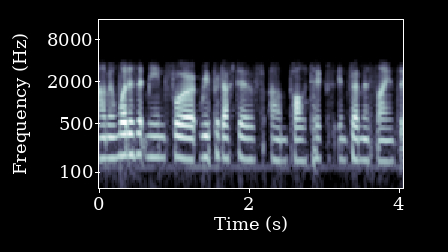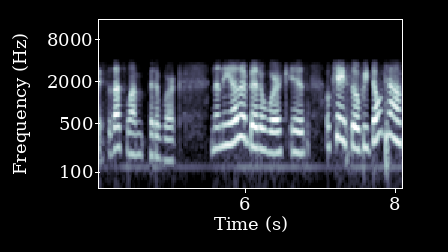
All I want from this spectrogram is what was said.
um, and what does it mean for reproductive um, politics in feminist sciences. So that's one bit of work, and then the other bit of work is okay. So if we don't have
